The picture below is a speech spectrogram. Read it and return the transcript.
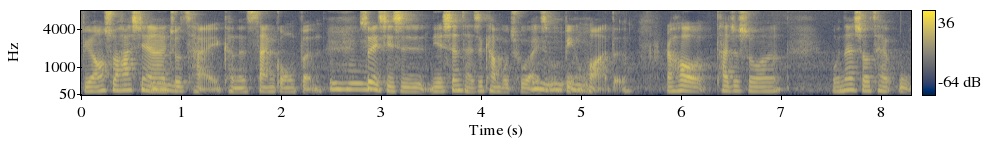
比方说他现在就才可能三公分，所以其实你的身材是看不出来什么变化的。然后他就说。我那时候才五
